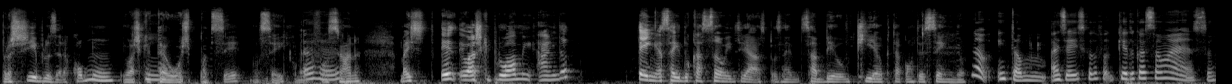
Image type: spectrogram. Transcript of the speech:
prostíbulos, era comum. Eu acho que até hoje pode ser, não sei como é que Uhum. funciona. Mas eu acho que pro homem ainda tem essa educação, entre aspas, né? De saber o que é o que tá acontecendo. Não, então, mas é isso que eu tô falando. Que educação é essa?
